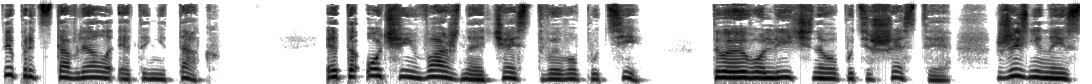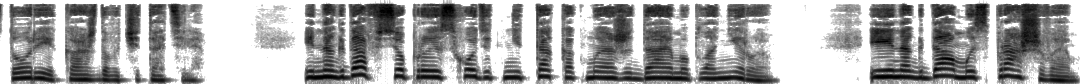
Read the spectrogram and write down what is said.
Ты представляла это не так. Это очень важная часть твоего пути, твоего личного путешествия, жизненной истории каждого читателя. Иногда все происходит не так, как мы ожидаем и планируем. И иногда мы спрашиваем,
